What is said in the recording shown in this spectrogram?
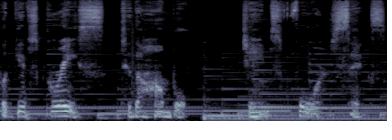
but gives grace to the humble. James 4 6.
